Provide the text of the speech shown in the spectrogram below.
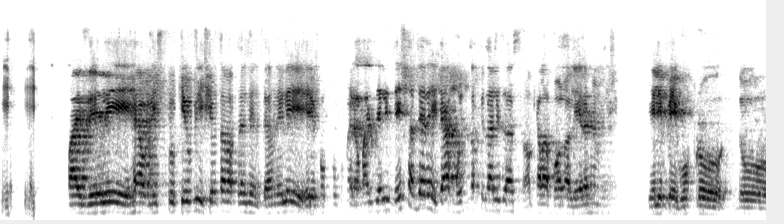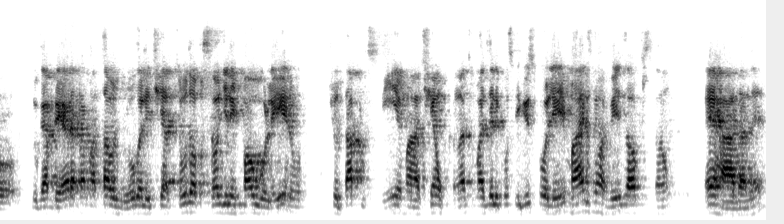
mas ele realmente, porque o Vitinho estava apresentando, ele, ele foi um pouco melhor, mas ele deixa a muito na finalização. Aquela bola ali era realmente. Ele pegou pro, do, do Gabriel para matar o jogo, ele tinha toda a opção de limpar o goleiro, chutar por cima, tinha um canto, mas ele conseguiu escolher mais uma vez a opção errada, né?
